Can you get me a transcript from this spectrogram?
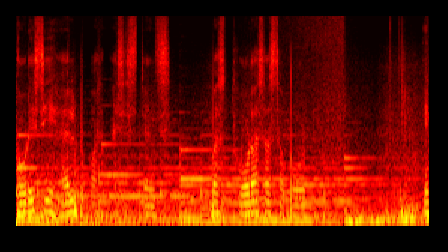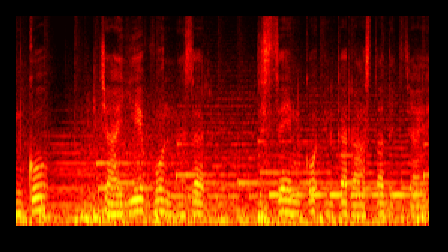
थोड़ी सी हेल्प और असिस्टेंस बस थोड़ा सा सपोर्ट इनको चाहिए वो नज़र। जिससे इनको इनका रास्ता दिख जाए।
